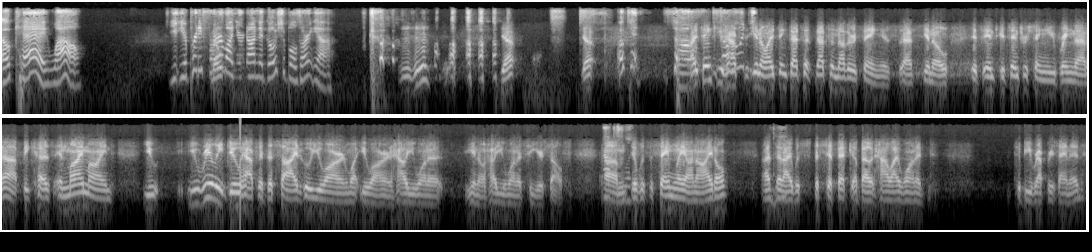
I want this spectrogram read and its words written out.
Okay. Wow. You, you're pretty firm Nope. on your non negotiables, aren't you? mhm yep yep Okay. So I think you so have to, you know, I think that's a, that's another thing is that you know it's in, it's interesting you bring that up because in my mind, you you really do have to decide who you are and what you are and how you want to, you know, how you want to see yourself. Um, it was the same way on Idol, uh, that I was specific about how I wanted to be represented.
